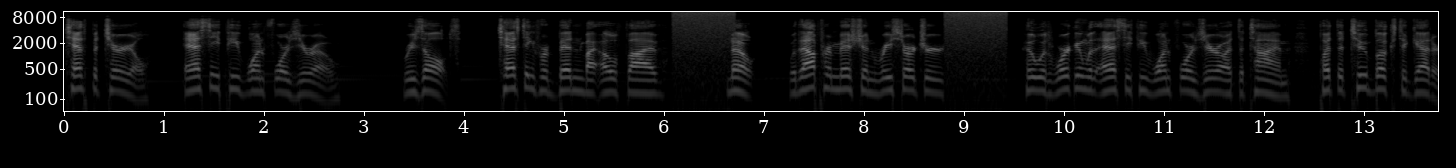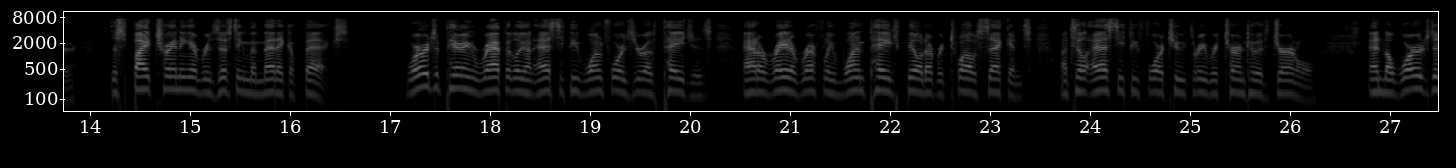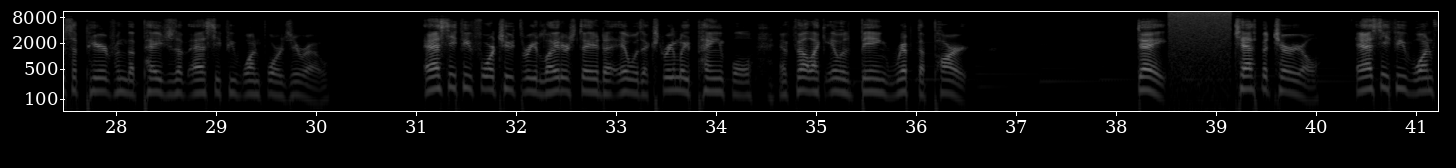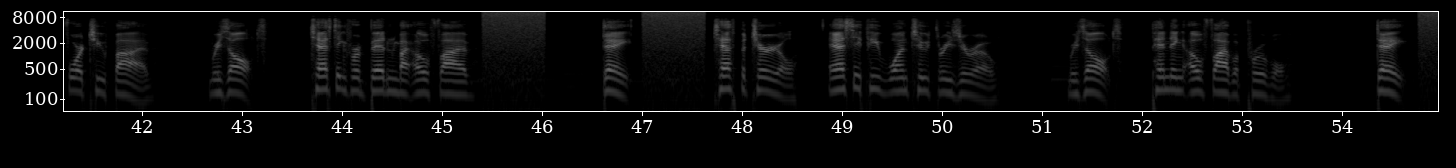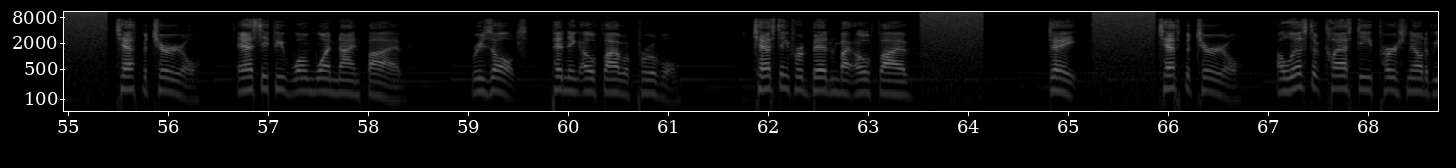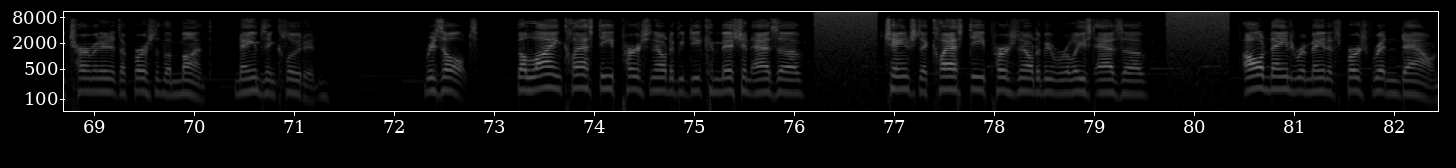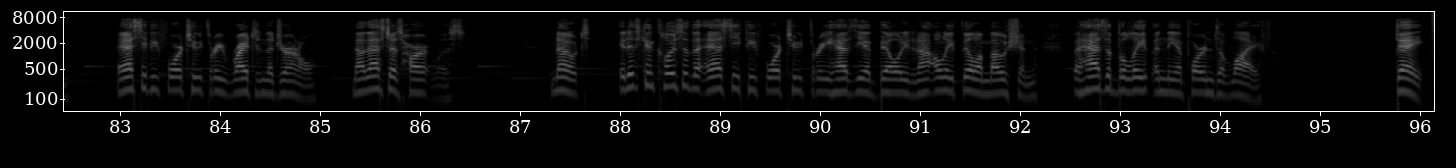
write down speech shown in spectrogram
Test Material: SCP-140 Results: Testing forbidden by O5 Note: Without permission, researcher who was working with SCP-140 at the time put the two books together, despite training in resisting memetic effects. Words appearing rapidly on SCP-140's pages at a rate of roughly one page filled every 12 seconds until SCP-423 returned to its journal, and the words disappeared from the pages of SCP-140. SCP-423 later stated that it was extremely painful and felt like it was being ripped apart. Date: Test Material: SCP-1425 Results: Testing forbidden by O5 Date: Test Material: SCP-1230 Results: Pending O5 approval. Date: Test Material: SCP-1195 Results: pending O5 approval. Testing forbidden by O5 Date: Test Material: A list of Class D personnel to be terminated at the first of the month, names included. Results: The line Class D personnel to be decommissioned as of changed to Class D personnel to be released as of All names remain as first written down. SCP-423 writes in the journal. Now that's just heartless. Note: it is conclusive that SCP-423 has the ability to not only feel emotion, but has a belief in the importance of life. Date:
